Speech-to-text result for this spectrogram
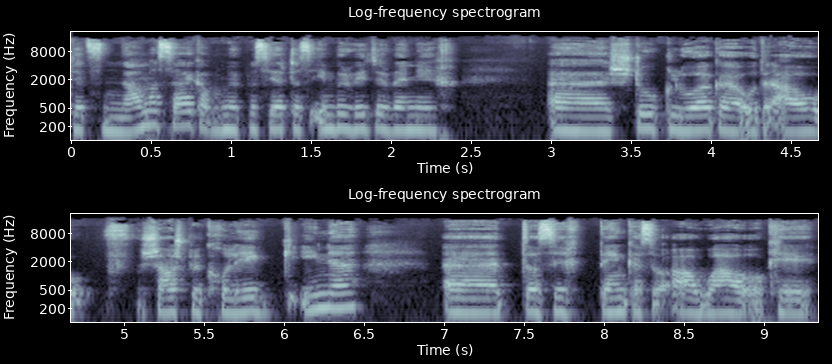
jetzt einen Namen sagen, aber mir passiert das immer wieder, wenn ich äh, Stück schaue oder auch SchauspielkollegInnen, äh, dass ich denke so, ah wow, okay,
